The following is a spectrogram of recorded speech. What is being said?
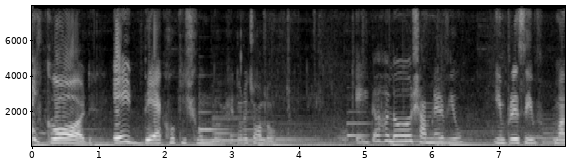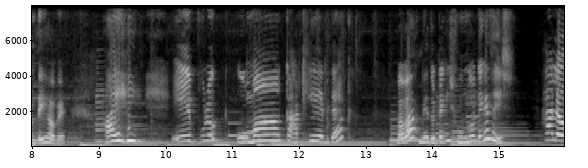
মাই গড! এই দেখো কি সুন্দর। ভেতরে চলো। এইটা হলো সামনের ভিউ ইমপ্রেসিভ মানতেই হবে। হাই এ পুরো ওমা কাঠের দেখ। বাবা ভেতরটা কি সুন্দর দেখেছিস? হ্যালো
